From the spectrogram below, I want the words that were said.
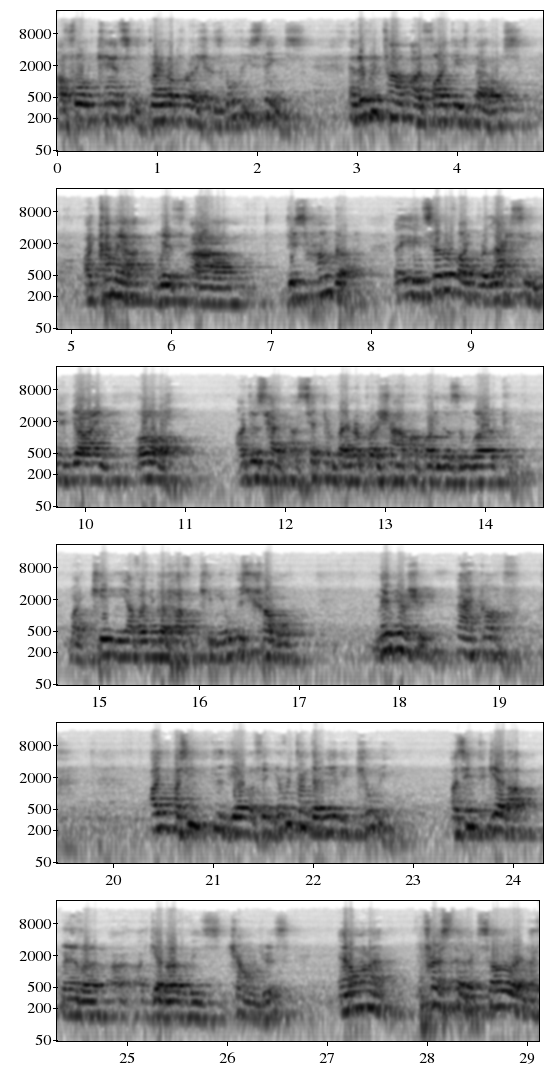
I've fought cancers, brain operations, and all these things. And every time I fight these battles, I come out with um, this hunger. Instead of like relaxing and going, oh, I just had a second brain operation, half my body doesn't work, my kidney, I've only got half a kidney, all this trouble, maybe I should back off. I, I seem to do the other thing. Every time they nearly kill me, I seem to get up whenever I get over these challenges, and I want to press that accelerator,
